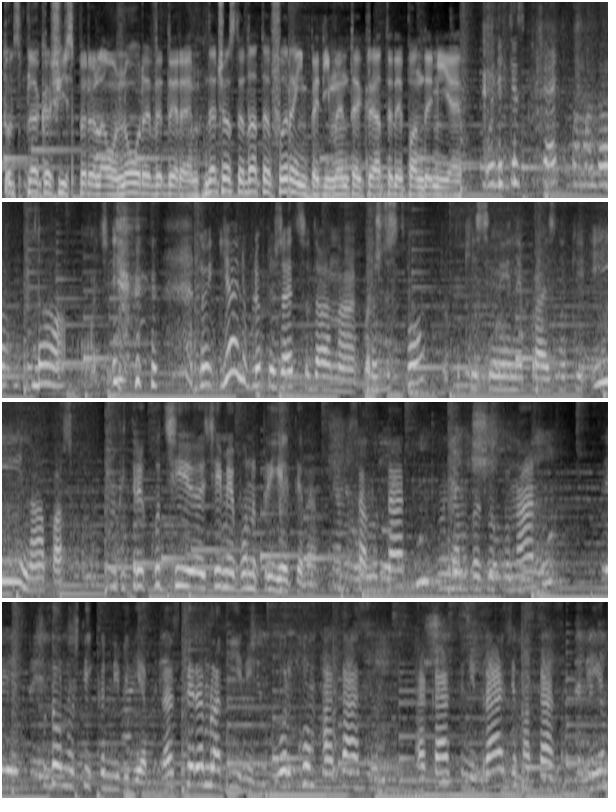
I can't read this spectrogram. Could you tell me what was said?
Toți pleacă și speră la o nouă revedere, de această dată fără impedimente create de pandemie. Будете скучать по Молдове? Да, очень. Ну, я люблю приезжать сюда на Рождество, тут такие семейные праздники, и на Пасху. Am petrecut și uh, cei mai bună prietenă. Ne-am salutat, nu ne-am văzut un an. Și Domnul știe când ne vedem, dar sperăm la bine. Oricum, acasă, acasă ne tragem, acasă venim.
